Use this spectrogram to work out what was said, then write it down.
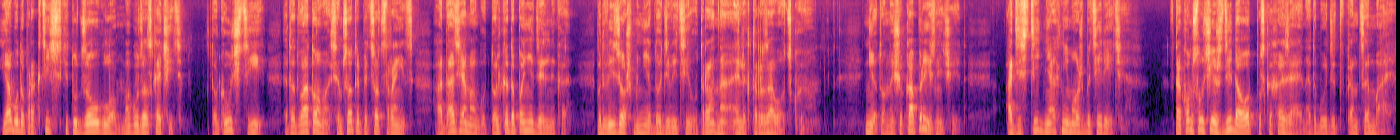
Я буду практически тут за углом, могу заскочить. Только учти, это два тома, 700 и 500 страниц, а дать я могу только до понедельника. Подвезешь мне до 9 утра на электрозаводскую. Нет, он еще капризничает. О 10 днях не может быть и речи. В таком случае жди до отпуска хозяина, это будет в конце мая.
